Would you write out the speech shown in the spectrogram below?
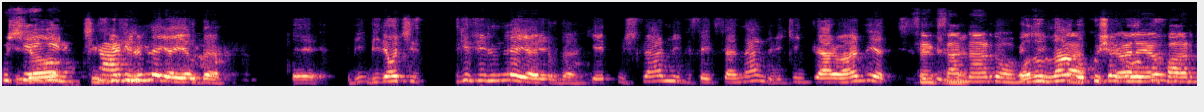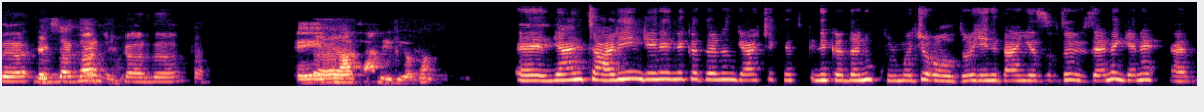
Bu şey yine, çizgi tarih... filmle yayıldı. Ee, bir, bir de o çizgi filmle yayıldı. 70'ler miydi, 80'ler miydi? Vikingler vardı ya. 80'lerde o Vikingler. Onunla o kuşak Şöyle oldu. yapardı, 80'ler çıkardı. Ee, ee, sen ne diyordun? Ee, yani tarihin gene ne kadarının gerçek ne, ne kadarının kurmacı olduğu, yeniden yazıldığı üzerine gene yani e,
